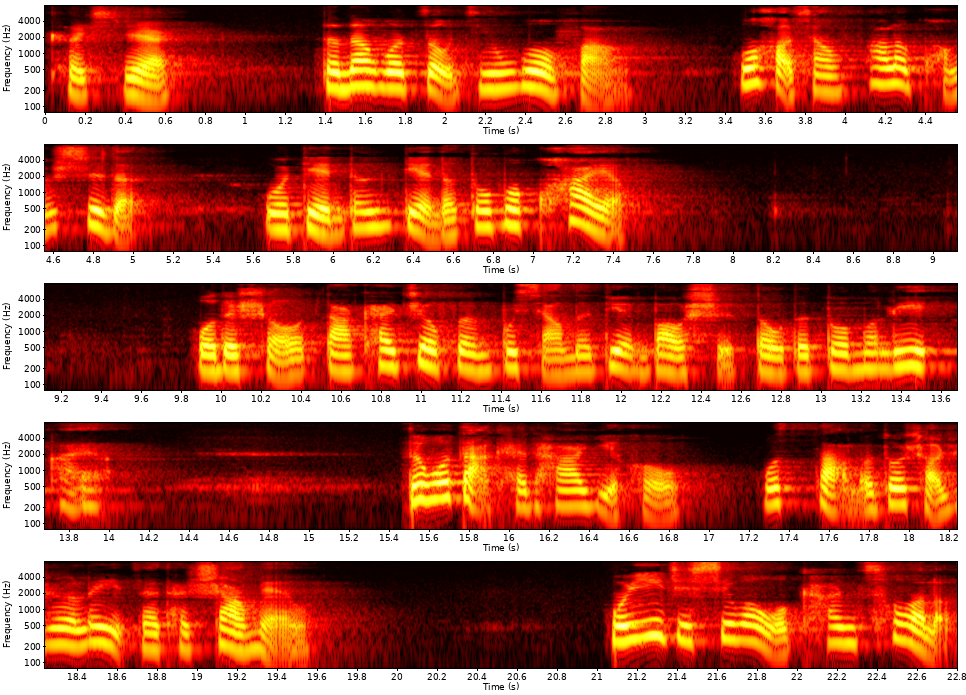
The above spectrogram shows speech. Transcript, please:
可是，等到我走进卧房，我好像发了狂似的，我点灯点的多么快呀！我的手打开这份不祥的电报时，抖得多么厉害啊！等我打开它以后，我洒了多少热泪在它上面！我一直希望我看错了，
